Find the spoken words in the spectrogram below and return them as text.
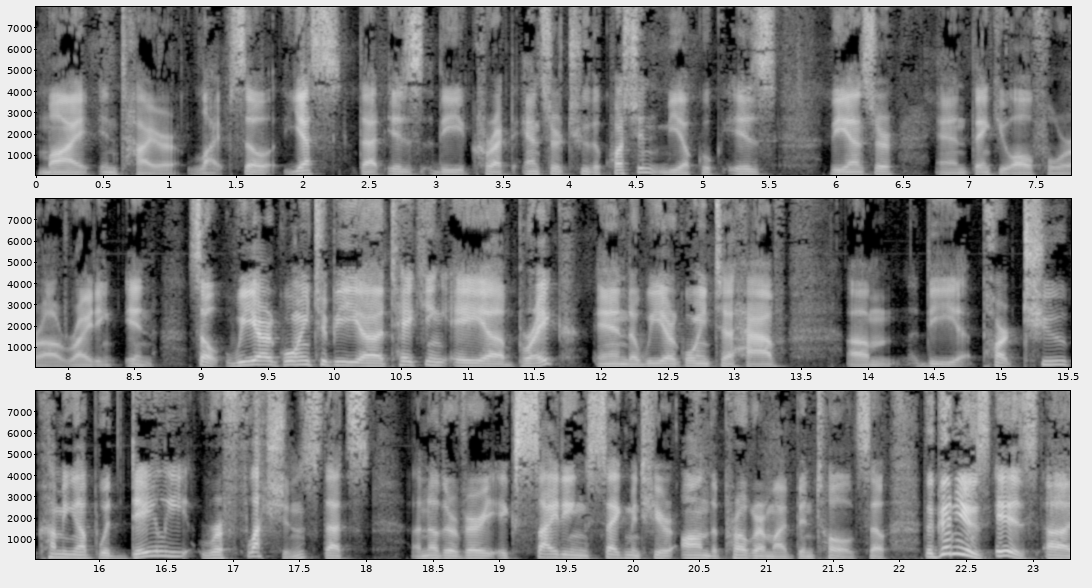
my entire life. So, yes, that is the correct answer to the question. Miyeokguk is the answer. And thank you all for uh, writing in. So, we are going to be uh, taking a uh, break and we are going to have um, the part two coming up with daily reflections. That's another very exciting segment here on the program, I've been told. So the good news is uh,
